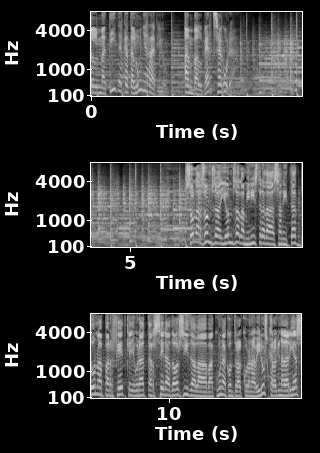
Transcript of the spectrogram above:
El matí de Catalunya Ràdio, amb Albert Segura. Són les 11 i 11. La ministra de Sanitat dona per fet que hi haurà tercera dosi de la vacuna contra el coronavirus. Carolina Dàries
